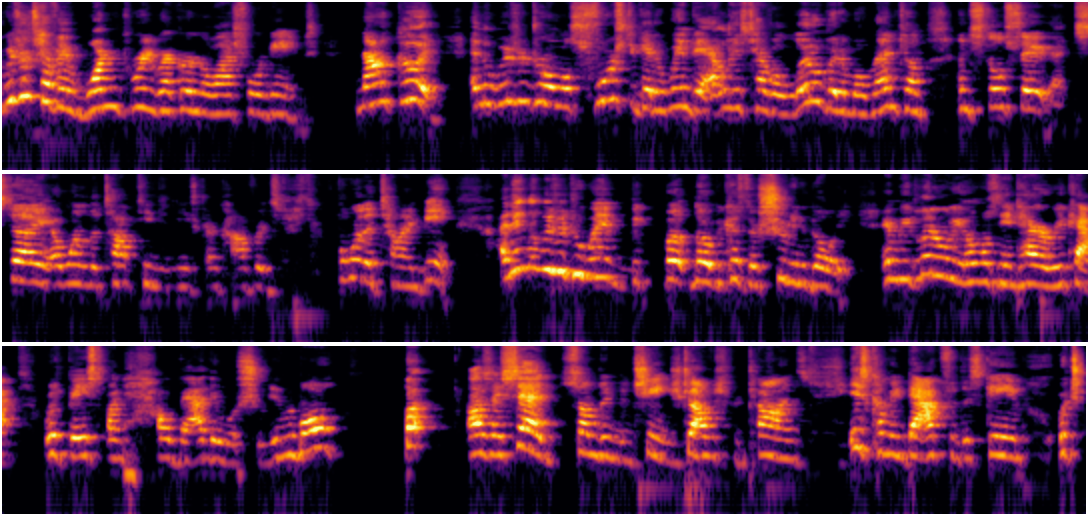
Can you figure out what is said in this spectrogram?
Wizards have a 1-3 record in the last four games. Not good. And the Wizards are almost forced to get a win to at least have a little bit of momentum and still stay, stay at one of the top teams in the Eastern Conference for the time being. I think the Wizards will win, but though because their shooting ability, and we literally almost the entire recap was based on how bad they were shooting the ball. But as I said, something to change. Davis Bertans is coming back for this game, which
